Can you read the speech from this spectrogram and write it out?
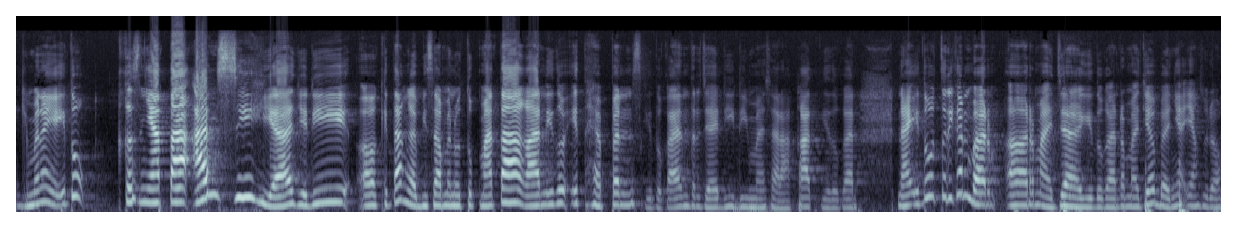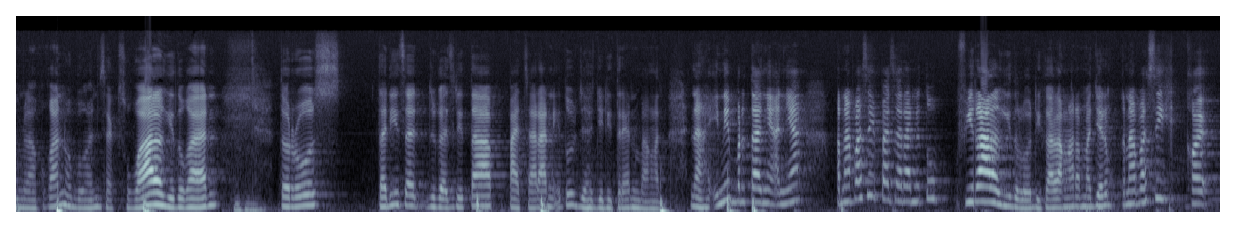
gimana ya itu kenyataan sih ya. Jadi eh, kita nggak bisa menutup mata kan. Itu it happens gitu kan terjadi di masyarakat gitu kan. Nah itu tadi kan bar- eh, remaja gitu kan. Remaja banyak yang sudah melakukan hubungan seksual gitu kan. Terus tadi saya juga cerita pacaran itu udah jadi tren banget. Nah ini pertanyaannya kenapa sih pacaran itu viral gitu loh di kalangan remaja? Kenapa sih kayak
